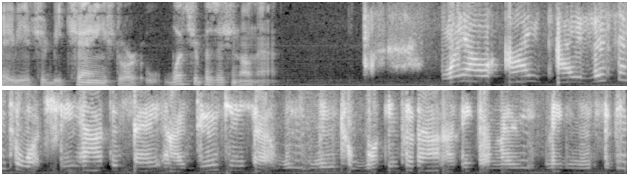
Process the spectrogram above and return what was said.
maybe it should be changed, or what's your position on that? Well, I I listened to what she had to say, and I do think that we need to look into that. I think there maybe maybe needs to be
